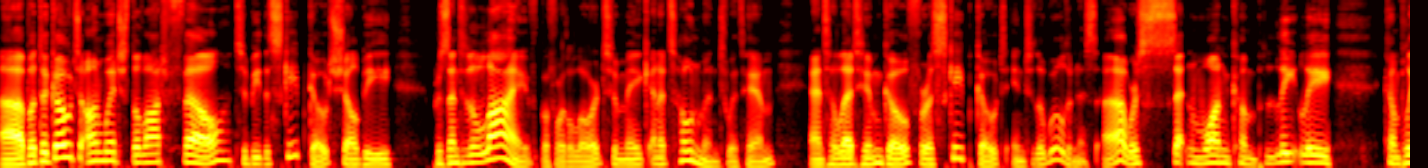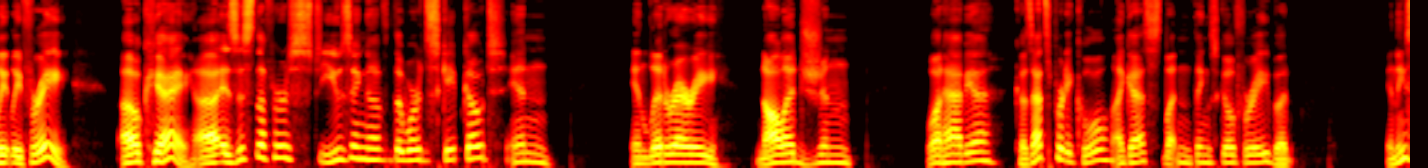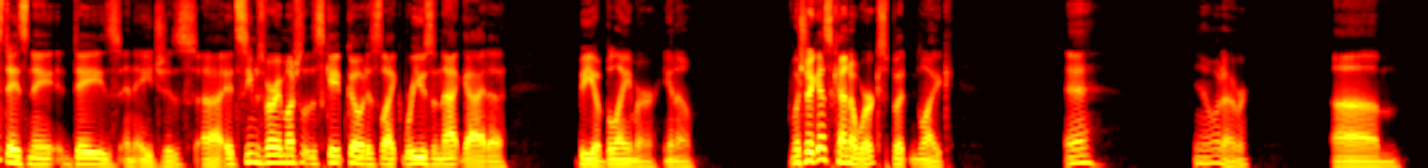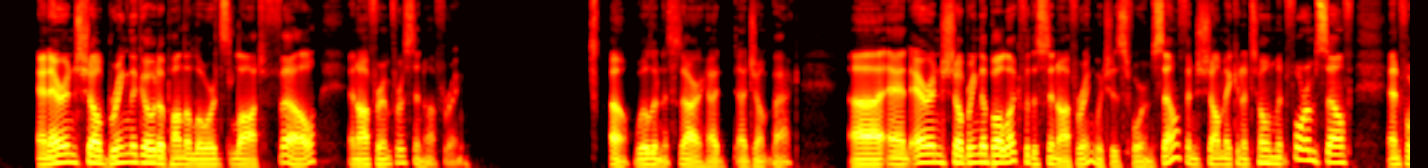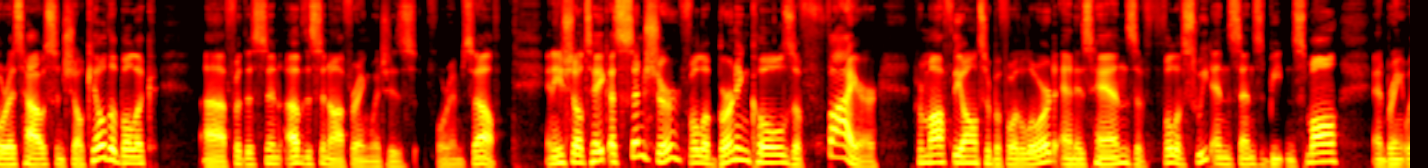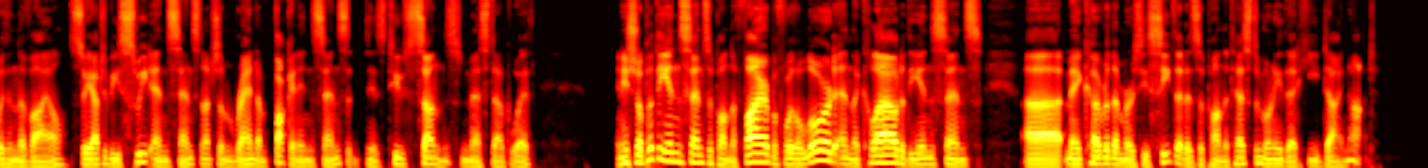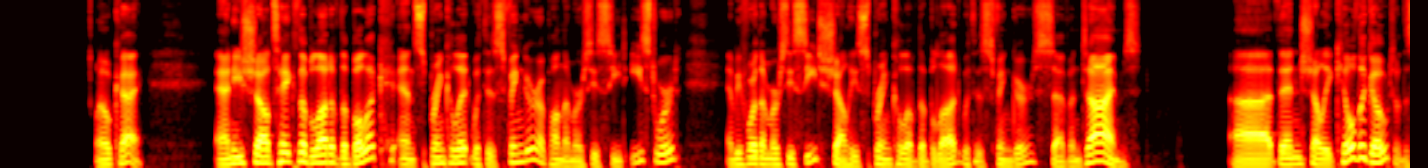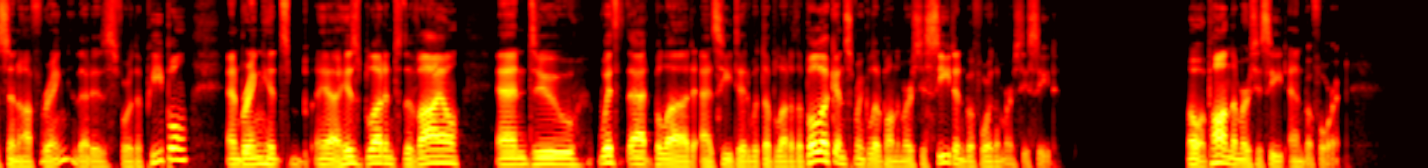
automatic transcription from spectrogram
Uh, but the goat on which the lot fell to be the scapegoat shall be presented alive before the Lord to make an atonement with him and to let him go for a scapegoat into the wilderness. Ah, we're setting one completely, completely free. Okay, uh, is this the first using of the word scapegoat in in literary knowledge and what have you? Because that's pretty cool, I guess, letting things go free. But in these days, na- days and ages, uh, it seems very much that the scapegoat is like we're using that guy to be a blamer, you know, which I guess kind of works, but like, eh, you know, whatever. Um, and Aaron shall bring the goat upon the Lord's lot fell and offer him for a sin offering. Oh, wilderness. Sorry, I, I jumped back. Uh, and Aaron shall bring the bullock for the sin offering, which is for himself, and shall make an atonement for himself and for his house, and shall kill the bullock uh, for the sin of the sin offering, which is for himself. And he shall take a censer full of burning coals of fire from off the altar before the Lord, and his hands of full of sweet incense beaten small, and bring it within the vial. So you have to be sweet incense, not some random fucking incense that his two sons messed up with. And he shall put the incense upon the fire before the Lord, and the cloud of the incense uh, may cover the mercy seat that is upon the testimony that he die not. Okay. And he shall take the blood of the bullock and sprinkle it with his finger upon the mercy seat eastward, and before the mercy seat shall he sprinkle of the blood with his finger seven times. Uh, then shall he kill the goat of the sin offering, that is for the people, and bring his, uh, his blood into the vial, and do with that blood as he did with the blood of the bullock, and sprinkle it upon the mercy seat and before the mercy seat. Oh, upon the mercy seat and before it.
